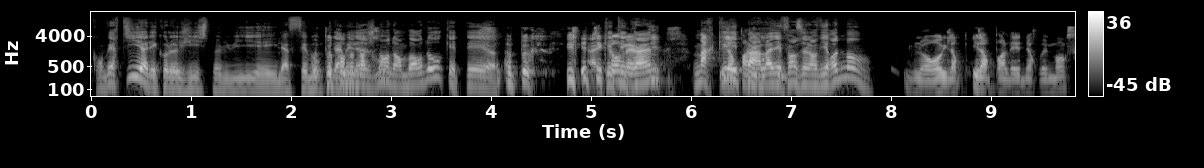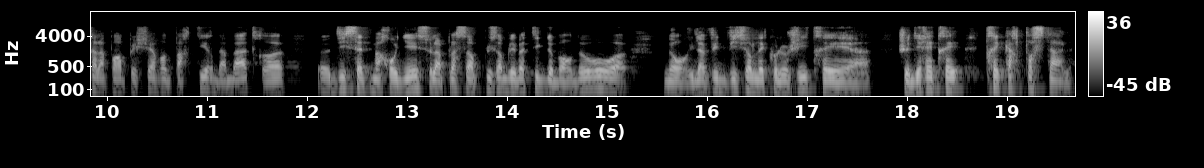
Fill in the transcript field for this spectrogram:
converti à l'écologisme, lui, et il a fait beaucoup d'aménagements dans Bordeaux qui étaient, un peu, il était, quand même marqués par la défense de l'environnement il en, parlait énormément. Ça ne l'a pas empêché, avant de partir, d'abattre 17 euh, marronniers sur la place la plus emblématique de Bordeaux. Euh, non, il avait une vision de l'écologie très, euh, je dirais, très, très carte postale.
